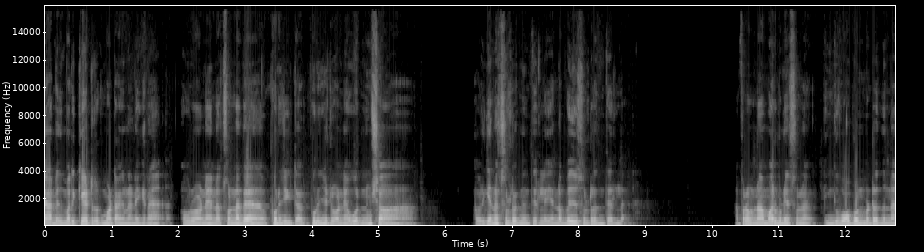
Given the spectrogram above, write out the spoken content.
யாரும் இது மாதிரி கேட்டிருக்க மாட்டாங்கன்னு நினைக்கிறேன். அவர் உடனே நான் சொன்னதை புரிஞ்சுக்கிட்டார். புரிஞ்சுட்டு உடனே ஒரு நிமிஷம் அவருக்கு என்ன சொல்கிறதுன்னு தெரில என்ன பதில் சொல்கிறதுன்னு தெரில அப்புறம் நான் மறுபடியும் சொன்னேன் இங்கே ஓப்பன் பண்ணுறதுன்னா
